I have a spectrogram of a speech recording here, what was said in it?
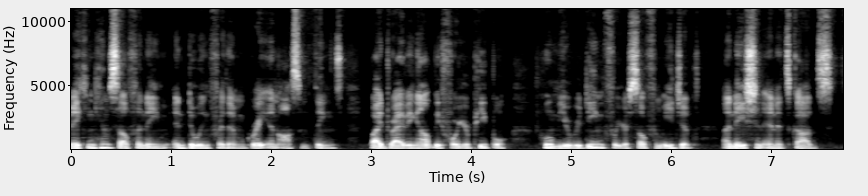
making himself a name and doing for them great and awesome things by driving out before your people, whom you redeemed for yourself from Egypt, a nation and its gods.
